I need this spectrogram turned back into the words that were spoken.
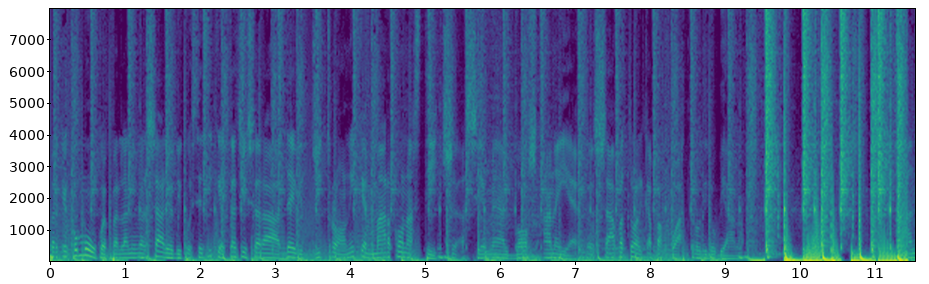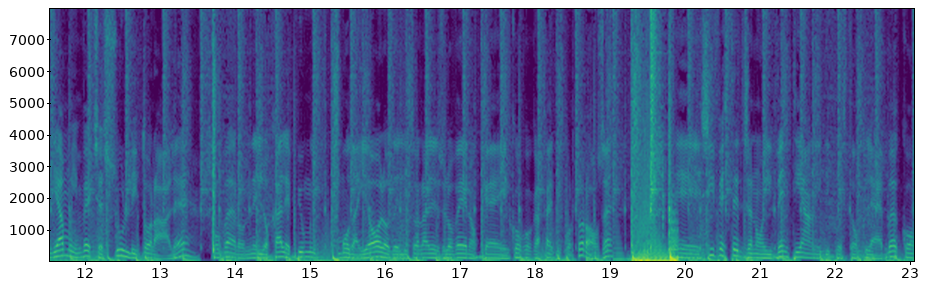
perché comunque per l'anniversario di questa etichetta ci sarà David Gitronic e Marco Nastich assieme al boss ANEF sabato al K4 di Lubiana. Andiamo invece sul litorale, ovvero nel locale più modaiolo del litorale sloveno che è il Coco Café di Porto Rose e si festeggiano i 20 anni di questo club con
